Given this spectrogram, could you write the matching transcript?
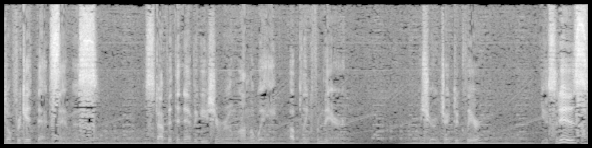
Don't forget that, Samus. Stop at the navigation room on the way. Uplink from there. Is your objective clear? Yes, it is.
